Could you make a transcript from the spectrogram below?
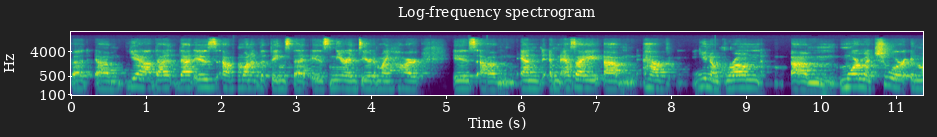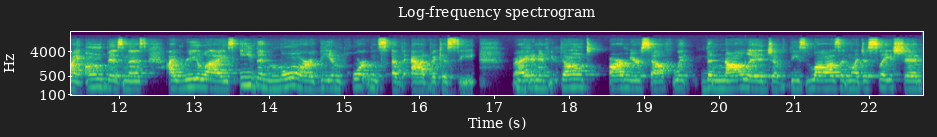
But um, yeah that that is um, one of the things that is near and dear to my heart is um, and and as i um, have you know grown um, more mature in my own business i realize even more the importance of advocacy right? Mm-hmm. And if you don't arm yourself with the knowledge of these laws and legislation,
